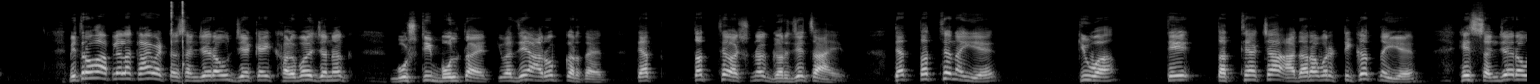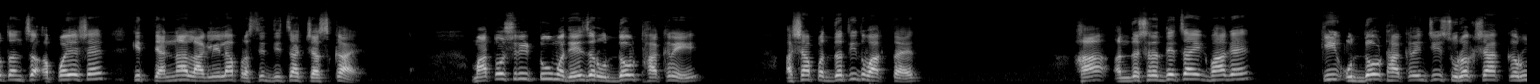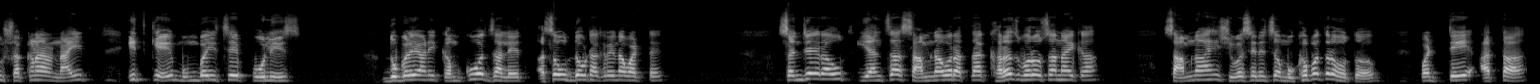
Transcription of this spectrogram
मित्र आपल्याला काय वाटतं? संजय राऊत जे काही खळबळजनक गोष्टी बोलतायत किंवा जे आरोप करतायत त्यात तथ्य असणं गरजेचं आहे. त्यात तथ्य नाहीये किंवा ते तथ्याच्या आधारावर टिकत नाही आहे हे संजय राऊतांचं अपयश आहे की त्यांना लागलेला प्रसिद्धीचा चस्का आहे. मातोश्री टू मध्ये जर उद्धव ठाकरे अशा पद्धतीत वागतायत हा अंधश्रद्धेचा एक भाग आहे की उद्धव ठाकरेंची सुरक्षा करू शकणार नाहीत इतके मुंबईचे पोलीस दुबळे आणि कमकुवत झालेत असं उद्धव ठाकरेंना वाटतंय? संजय राऊत यांचा सामनावर आता खरंच भरोसा नाही का? सामना हे शिवसेनेचं मुखपत्र होतं पण ते आता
